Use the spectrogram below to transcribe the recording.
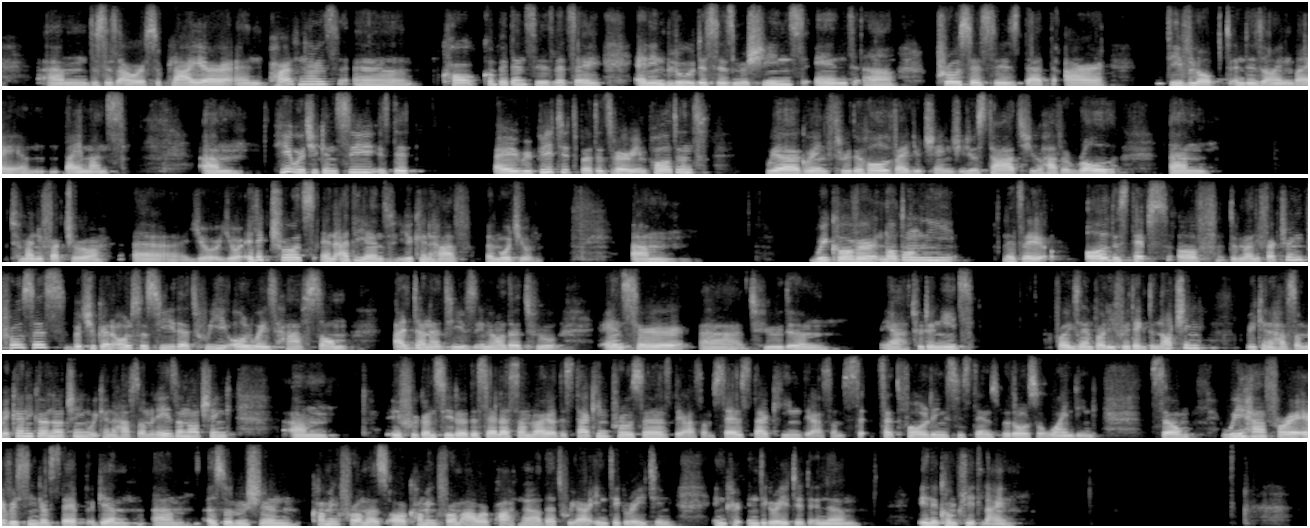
um, this is our supplier and partners uh, core competencies, let's say, and in blue, this is machines and uh, processes that are developed and designed by, um, by Manz. Um, here, what you can see is that I repeat it, but it's very important. We are going through the whole value chain. You start, you have a role um, to manufacture uh, your, your electrodes, and at the end, you can have a module. Um, we cover not only, let's say, all the steps of the manufacturing process, but you can also see that we always have some alternatives in order to answer uh, to the yeah to the needs. For example, if we take the notching, we can have some mechanical notching, we can have some laser notching. Um, if we consider the cell assembly or the stacking process, there are some cell stacking, there are some Z-folding systems, but also winding. So we have for every single step, again, um, a solution coming from us or coming from our partner that we are integrating, in, integrated in a, in a complete line.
